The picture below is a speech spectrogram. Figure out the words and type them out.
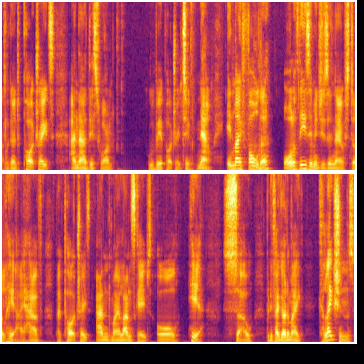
it'll go into portraits, and now this one will be a portrait too. Now, in my folder, all of these images are now still here. I have my portraits and my landscapes all here. So, but if I go to my collections,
